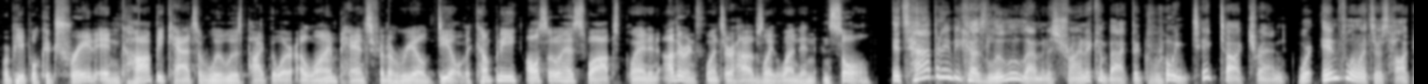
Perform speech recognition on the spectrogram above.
where people could trade in copycats of Lulu's popular Align pants for the real deal. The company also has swaps planned in other influencer hubs like London and Seoul. It's happening because Lululemon is trying to combat the growing TikTok trend where influencers hawk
